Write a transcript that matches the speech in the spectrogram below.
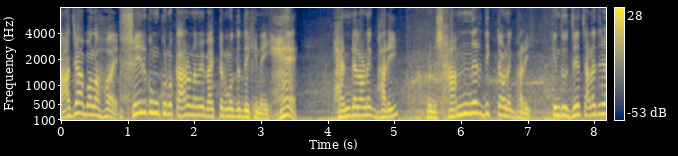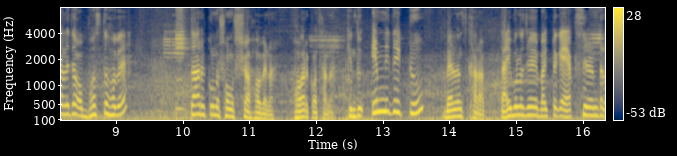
রাজা বলা হয় সেই রকম কোনো কারণ আমি বাইকটার মধ্যে দেখি নাই। হ্যাঁ হ্যান্ডেল অনেক ভারী মানে সামনের দিকটা অনেক ভারী, কিন্তু যে চালাতে চালাতে অভ্যস্ত হবে, তার কোনো সমস্যা হবে না। হওয়ার কথা না। কিন্তু এমনিতে একটু ব্যালেন্স খারাপ। তাই বলে যে বাইকটাকে অ্যাক্সিডেন্টের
